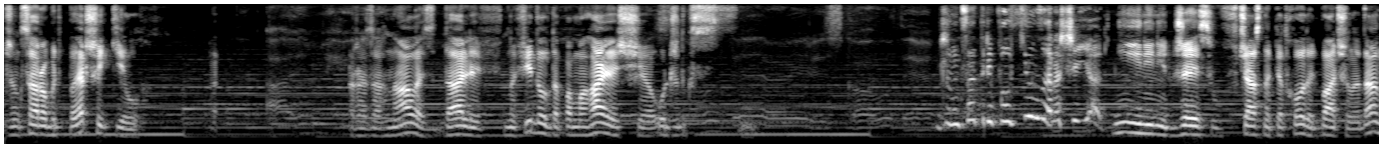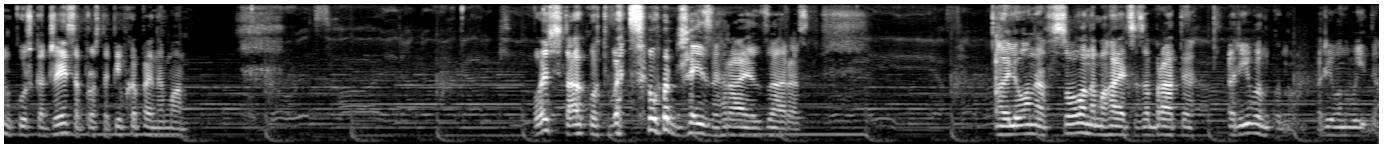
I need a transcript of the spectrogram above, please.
Джинкса робить перший кіл. Розогналась. Далі ну, Фідл допомагає ще у Джинкс. Джинкса трипл кіл зараз ще як? Ні, ні, ні, Джейс вчасно підходить, бачили, да? Ну, кушка Джейса просто пів хп нема. Ось так от весело Джейс грає зараз. А Леона в соло намагається забрати Рівенку, ну, Рівен вийде.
